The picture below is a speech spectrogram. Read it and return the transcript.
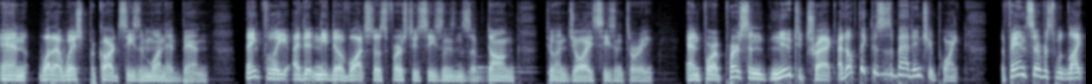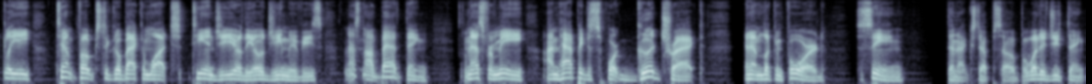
and what I wished Picard Season 1 had been. Thankfully, I didn't need to have watched those first two seasons of Dung to enjoy Season 3. And for a person new to Trek, I don't think this is a bad entry point. The fan service would likely tempt folks to go back and watch TNG or the OG movies, and that's not a bad thing. And as for me, I'm happy to support good Trek, and I'm looking forward to seeing the next episode. But what did you think?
